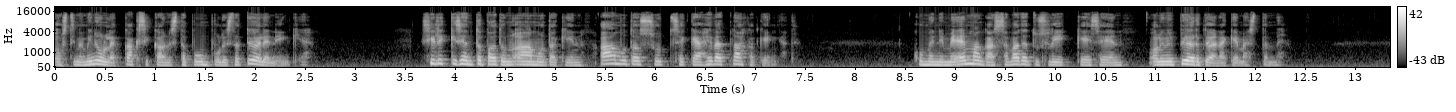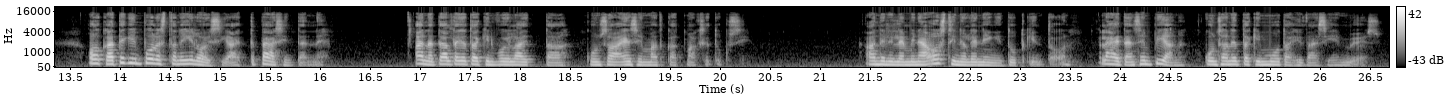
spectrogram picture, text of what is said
Ostimme minulle kaksi kaunista pumpulista työleninkiä. Silkkisen topatun aamutakin, aamutossut sekä hyvät nahkakengät. Kun menimme Emman kanssa vatetusliikkeeseen, olimme pyörtyä näkemästämme. Olkaa tekin puolestani iloisia, että pääsin tänne. Aina täältä jotakin voi laittaa, kun saa ensin matkat maksetuksi. Annelille minä ostin jo Leningin tutkintoon. Lähetän sen pian, kun saan jotakin muuta hyvää siihen myös.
